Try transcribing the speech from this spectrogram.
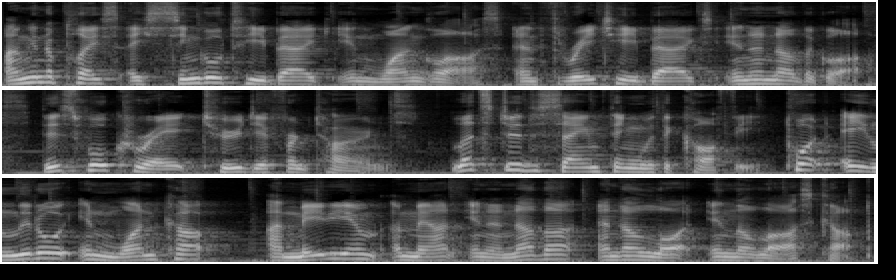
I'm going to place a single tea bag in one glass and 3 tea bags in another glass. This will create two different tones. Let's do the same thing with the coffee. Put a little in one cup, a medium amount in another, and a lot in the last cup.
